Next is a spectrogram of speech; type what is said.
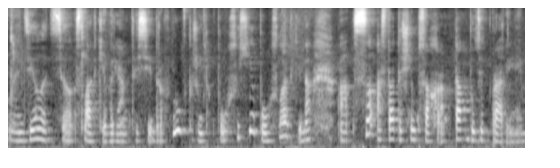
делать э, сладкие варианты сидров, ну, скажем так, полусухие, полусладкие, да, а, с остаточным сахаром. Так будет правильнее.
